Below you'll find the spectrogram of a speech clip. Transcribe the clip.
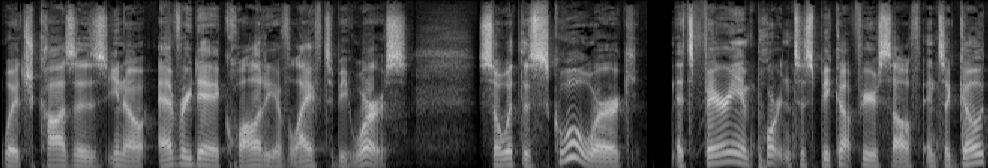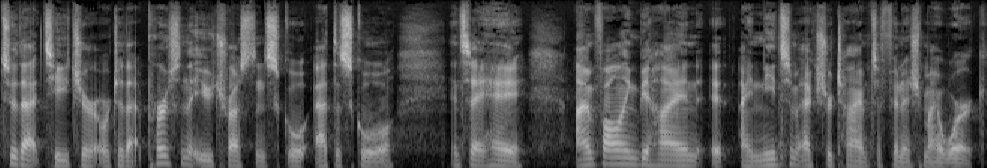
which causes, you know, everyday quality of life to be worse. So with the schoolwork, it's very important to speak up for yourself and to go to that teacher or to that person that you trust in school at the school and say, "Hey, I'm falling behind. I need some extra time to finish my work."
